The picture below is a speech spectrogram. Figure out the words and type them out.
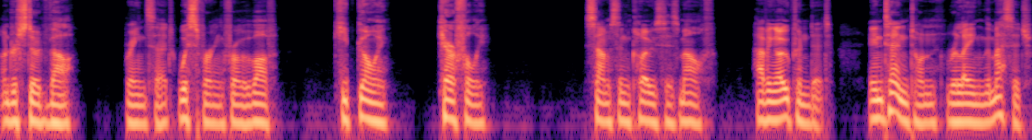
Understood, Val, Rain said, whispering from above. Keep going, carefully. Samson closed his mouth, having opened it, intent on relaying the message.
